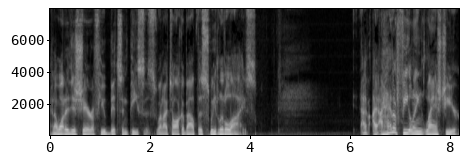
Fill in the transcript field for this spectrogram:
and I wanted to share a few bits and pieces when I talk about the sweet little lies. I, I had a feeling last year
